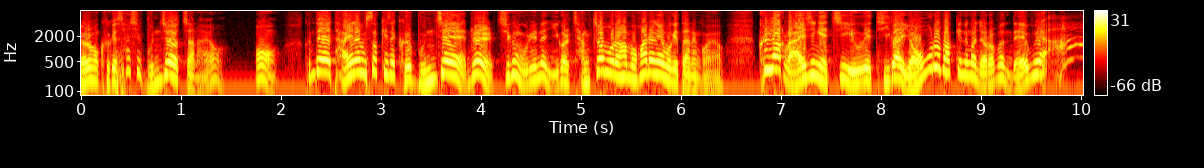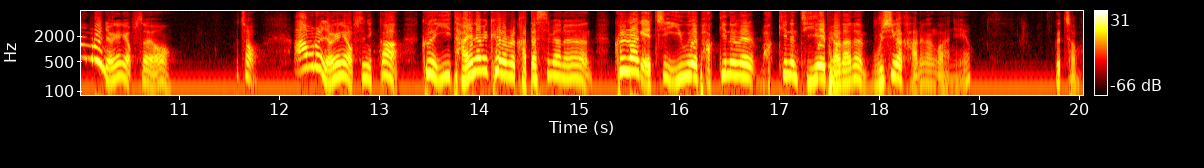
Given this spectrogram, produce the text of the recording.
여러분, 그게 사실 문제였잖아요. 어. 근데 다이나믹 서킷의 그 문제를 지금 우리는 이걸 장점으로 한번 활용해 보겠다는 거예요. 클락 라이징 엣지 이후에 D가 0으로 바뀌는 건 여러분, 내부에 아무런 영향이 없어요. 그쵸? 아무런 영향이 없으니까 그 이 다이나믹 캐러를 갖다 쓰면은 클락 엣지 이후에 바뀌는 애- 바뀌는 뒤의 변화는 무시가 가능한 거 아니에요? 그쵸?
